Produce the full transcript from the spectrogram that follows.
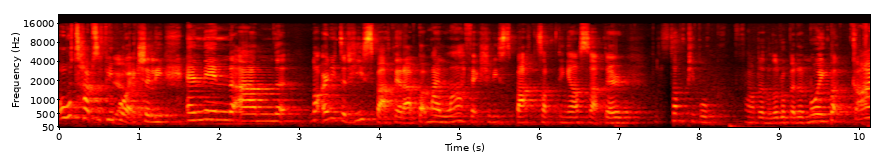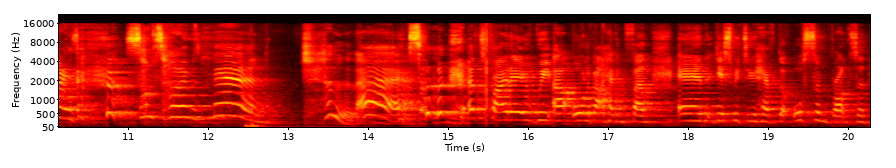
all types of people Yeah. actually. And then um, not only did he spark that up, but my laugh actually sparked something else up there. Some people found it a little bit annoying, but guys, sometimes, man. Chillax. it's Friday. We are all about having fun. And yes, we do have the awesome Bronson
